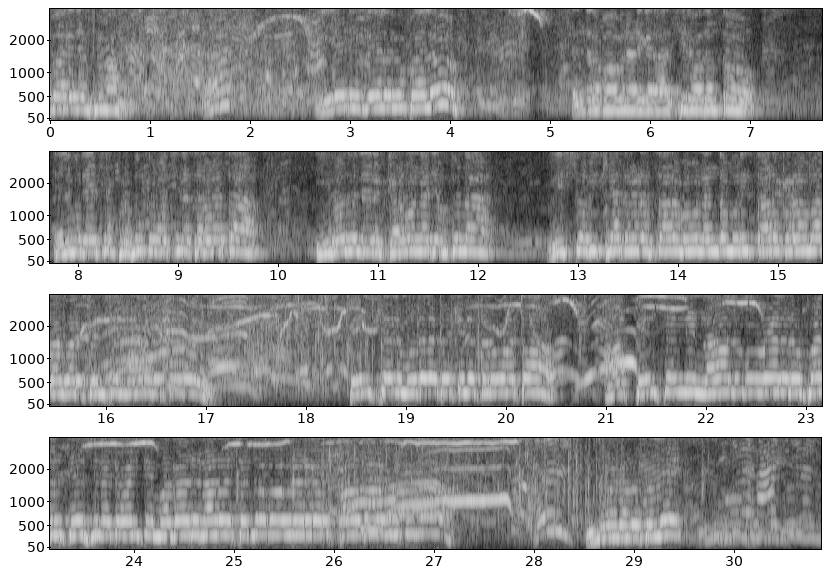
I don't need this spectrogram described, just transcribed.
ఆ, బాగా తెలుసమ్మా ఏడు వేల రూపాయలు చంద్రబాబు నాయుడు గారి ఆశీర్వాదంతో తెలుగుదేశం ప్రభుత్వం వచ్చిన తర్వాత ఈ రోజు నేను గర్వంగా చెబుతున్నా విశ్వవిఖ్యాత నట సార్వభౌమ నందమూరి తారక రామారావు గారు పెన్షన్ మొదలుపెట్టారు. పెన్షన్ మొదలు పెట్టిన తర్వాత ఆ పెన్షన్ని నాలుగు వేల రూపాయలు చేసినటువంటి మగాడు నారా చంద్రబాబు నాయుడు గారు కాదా నిజమా గారు తల్లి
